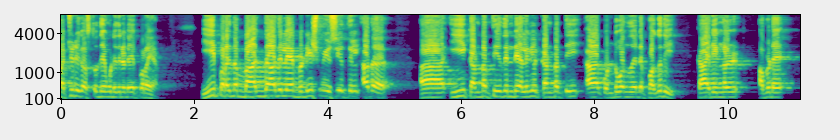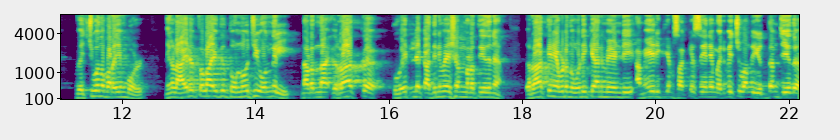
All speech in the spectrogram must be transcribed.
മറ്റൊരു വസ്തുതയും കൂടി ഇതിനിടെ പറയാം. ഈ പറയുന്ന ബാഗ്ദാദിലെ ബ്രിട്ടീഷ് മ്യൂസിയത്തിൽ അത് ഈ കണ്ടെത്തിയതിന്റെ അല്ലെങ്കിൽ കണ്ടെത്തി കൊണ്ടുവന്നതിന്റെ പകുതി കാര്യങ്ങൾ അവിടെ വെച്ചു എന്ന് പറയുമ്പോൾ നിങ്ങൾ ആയിരത്തി തൊള്ളായിരത്തി തൊണ്ണൂറ്റി ഒന്നിൽ നടന്ന ഇറാഖ് കുവൈറ്റിലേക്ക് അധിനിവേശം നടത്തിയതിന് ഇറാഖിനെ അവിടെ നിന്ന് ഓടിക്കാൻ വേണ്ടി അമേരിക്കയും സഖ്യസേനയും ഒരുമിച്ച് വന്ന് യുദ്ധം ചെയ്ത്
